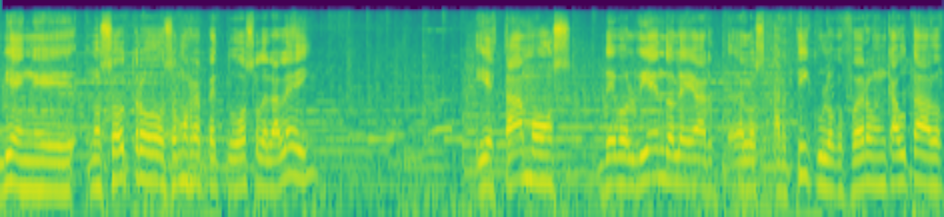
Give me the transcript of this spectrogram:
Bien, eh, nosotros somos respetuosos de la ley y estamos devolviéndole a, los artículos que fueron incautados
